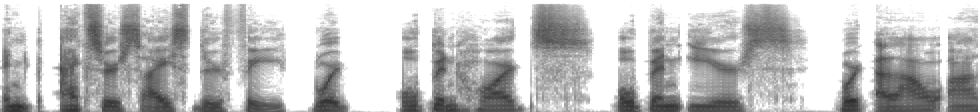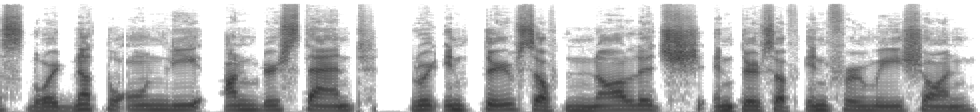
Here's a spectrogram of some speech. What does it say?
and exercise their faith. Lord, open hearts, open ears. Lord, allow us, Lord, not to only understand, Lord, in terms of knowledge, in terms of information,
